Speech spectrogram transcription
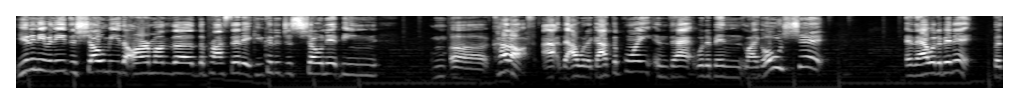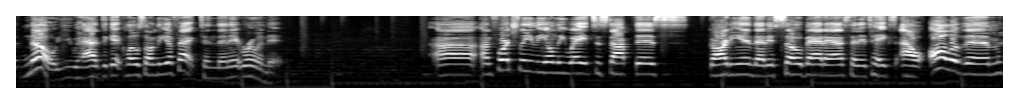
You didn't even need to show me the arm on the, the prosthetic. You could have just shown it being uh, cut off. I, I would have got the point, and that would have been like, oh shit. And that would have been it. But no, you had to get close on the effect, and then it ruined it. Uh, unfortunately, the only way to stop this Guardian that is so badass that it takes out all of them.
